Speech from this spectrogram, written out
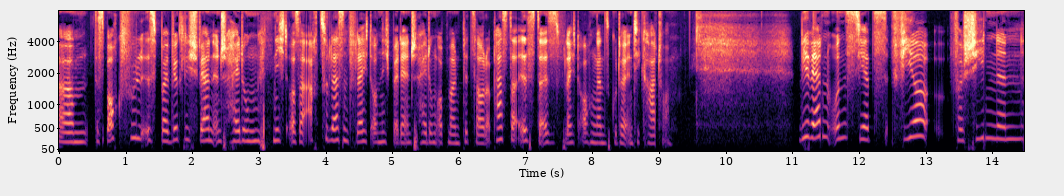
Ähm, das Bauchgefühl ist bei wirklich schweren Entscheidungen nicht außer Acht zu lassen, vielleicht auch nicht bei der Entscheidung, ob man Pizza oder Pasta isst. Da ist es vielleicht auch ein ganz guter Indikator. Wir werden uns jetzt vier verschiedenen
